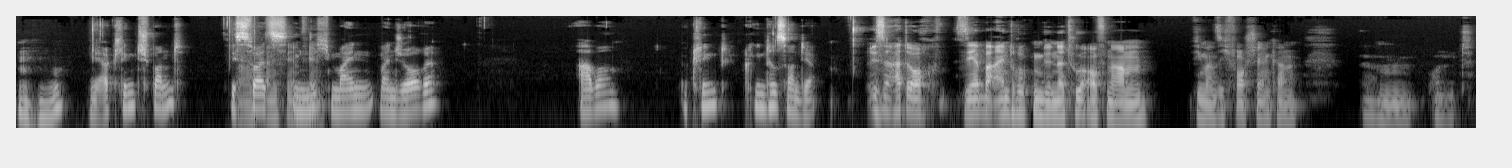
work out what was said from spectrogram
Mhm. Ja, klingt spannend. Ist zwar jetzt nicht mein, mein Genre, aber klingt, klingt interessant, ja. Es hat auch sehr beeindruckende Naturaufnahmen, wie man sich vorstellen kann. Ähm, und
